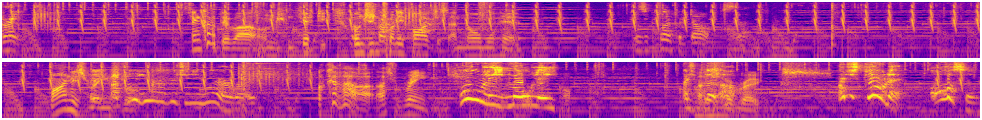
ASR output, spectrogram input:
range. I think I do about 150, 125 just a normal hit. There's a cloak of darkness there. Mine is range. I thought you originally were a rogue. Look at that, that's range. Holy moly! Oh. I just blew That's it up. rogues. I just killed it! Awesome!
